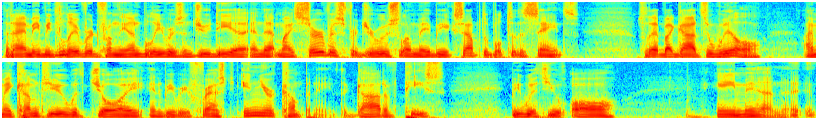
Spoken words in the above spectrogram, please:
that I may be delivered from the unbelievers in Judea, and that my service for Jerusalem may be acceptable to the saints, so that by God's will I may come to you with joy and be refreshed in your company. The God of peace be with you all. Amen.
